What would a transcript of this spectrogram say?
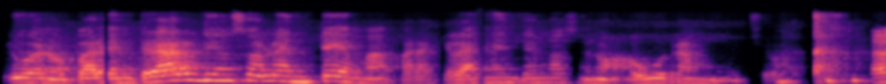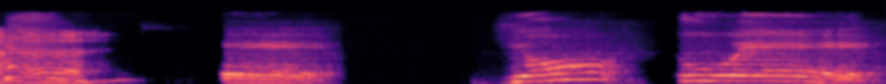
Y bueno, para entrar de un solo en tema, para que la gente no se nos aburra mucho, eh, yo tuve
